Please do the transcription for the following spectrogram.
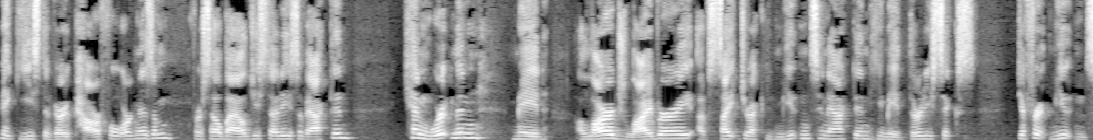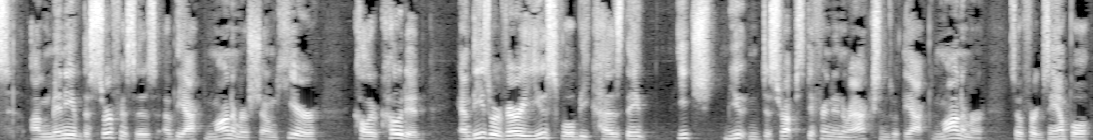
make yeast a very powerful organism for cell biology studies of actin. Ken Wertman made a large library of site-directed mutants in actin. He made 36 different mutants on many of the surfaces of the actin monomers shown here, color-coded. And these were very useful because they, each mutant disrupts different interactions with the actin monomer. So for example,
